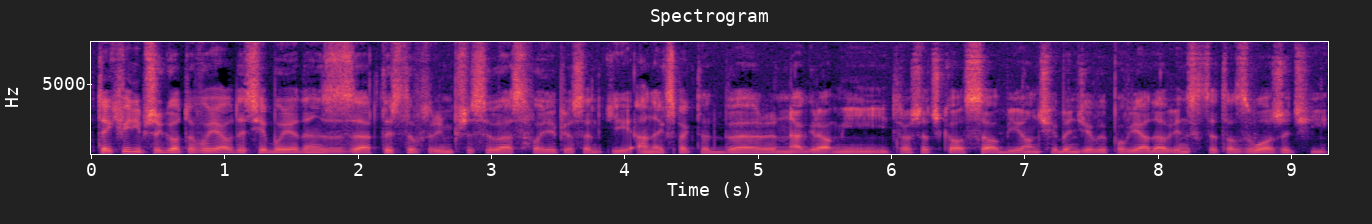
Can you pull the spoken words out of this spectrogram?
W tej chwili przygotowuję audycję, bo jeden z artystów, który mi przysyła swoje piosenki, Unexpected Bear, nagrał mi troszeczkę o sobie. On się będzie wypowiadał, więc chcę to złożyć i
